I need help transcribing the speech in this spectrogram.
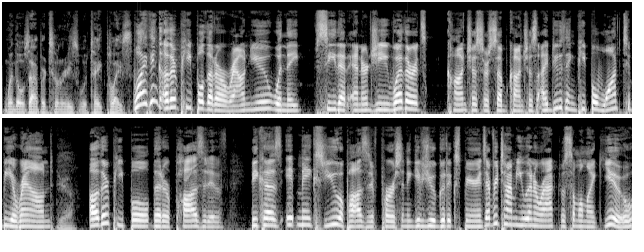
when those opportunities will take place. Well, I think other people that are around you, when they see that energy, whether it's conscious or subconscious, I do think people want to be around Yeah. other people that are positive because it makes you a positive person. It gives you a good experience. Every time you interact with someone like you,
